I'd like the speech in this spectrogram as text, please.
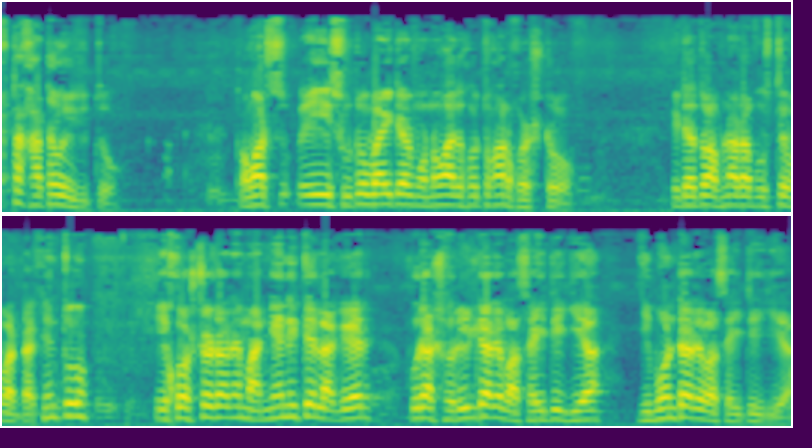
একটা খাটো হয়ে দিত। তোমার এই ছোটো ভাইটার মনের মাঝে কতক্ষণ কষ্ট? এটা তো আপনারা বুঝতে পারটা কিন্তু এই কষ্টটারে মানিয়ে নিতে লাগে, পুরা শরীরটারে বাঁচাইতে গিয়া, জীবনটারে বাঁচাইতে গিয়া।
